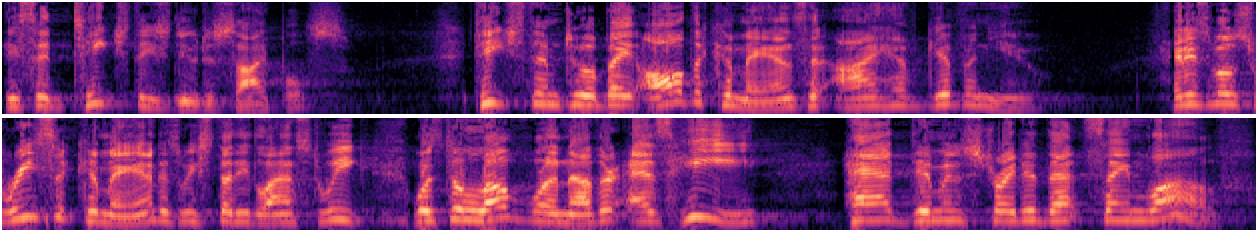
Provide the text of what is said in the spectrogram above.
He said, Teach these new disciples, teach them to obey all the commands that I have given you. And his most recent command, as we studied last week, was to love one another as he had demonstrated that same love.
